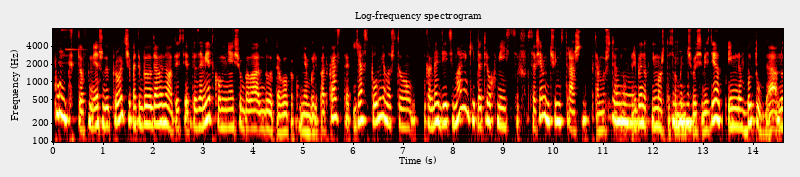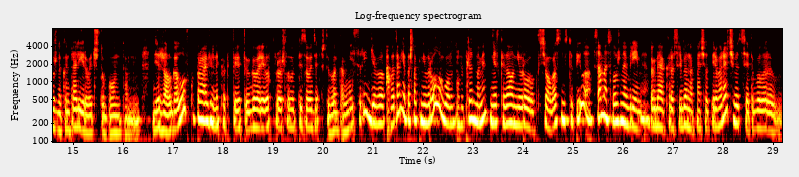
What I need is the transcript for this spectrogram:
пунктов, между прочим, это было давно, то есть эта заметка у меня еще была до того, как у меня были подкасты. Я вспомнила, что когда дети маленькие, до трех месяцев, совсем ничего не страшно, потому что mm-hmm. ну, ребенок не может особо mm-hmm. ничего себе сделать. Именно в быту, да, нужно контролировать, чтобы он там держал головку правильно, как ты это говорила в прошлом эпизоде, чтобы он там не срыгивал. А потом я пошла к неврологу, в определенный момент мне сказал невролог, все, у вас наступило самое сложное время, когда как раз ребенок начал переворачивать разворачиваться. Это было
